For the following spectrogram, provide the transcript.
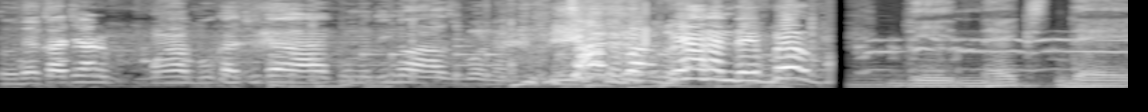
তোদের কাছে আর মা বুকাচুদা আর কোনোদিনও আসব না। the next day.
